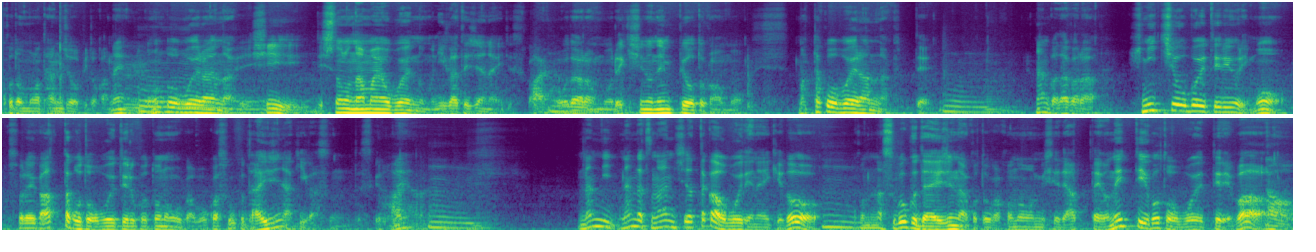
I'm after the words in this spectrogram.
子供の誕生日とかねうん。本当覚えられないしで人の名前を覚えるのも苦手じゃないですか、はいだからもう歴史の年表とかも全く覚えられなくって。うん。なんかだから日にちを覚えてるよりもそれがあったことを覚えてることの方が僕はすごく大事な気がするんですけどね、はいはい。うん。何日何月何日だったかは覚えてないけど、うん。こんなすごく大事なことがこのお店であったよねっていうことを覚えてれば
